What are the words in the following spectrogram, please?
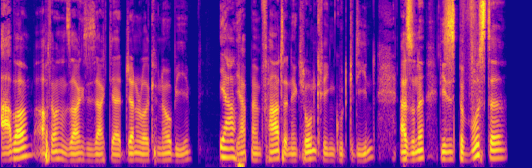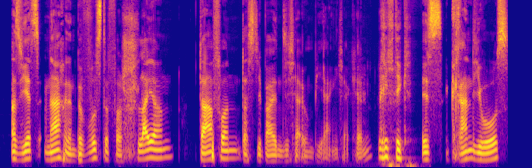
Aber, auch da muss man sagen, sie sagt ja General Kenobi, Ja, ihr habt meinem Vater in den Klonkriegen gut gedient. Also, ne, dieses bewusste, also jetzt im Nachhinein bewusste Verschleiern davon, dass die beiden sich ja irgendwie eigentlich erkennen, richtig. ist grandios.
